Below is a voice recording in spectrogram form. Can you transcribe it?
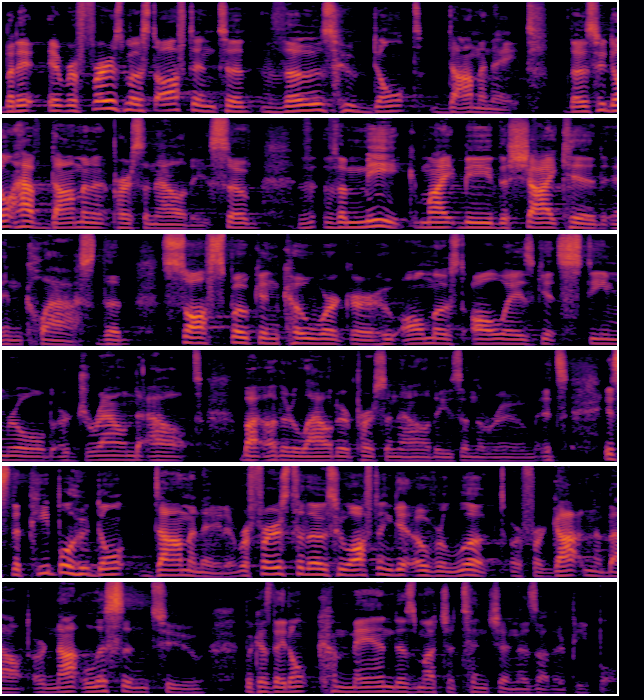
but it, it refers most often to those who don't dominate, those who don't have dominant personalities. So th- the meek might be the shy kid in class, the soft spoken coworker who almost always gets steamrolled or drowned out by other louder personalities in the room. It's, it's the people who don't dominate. It refers to those who often get overlooked or forgotten about or not listened to because they don't command as much attention as other people.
